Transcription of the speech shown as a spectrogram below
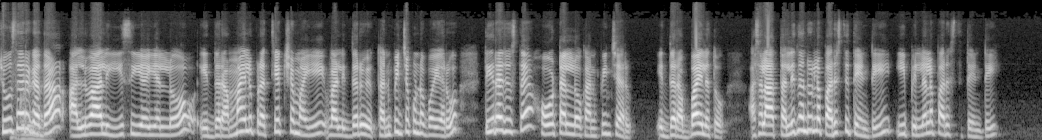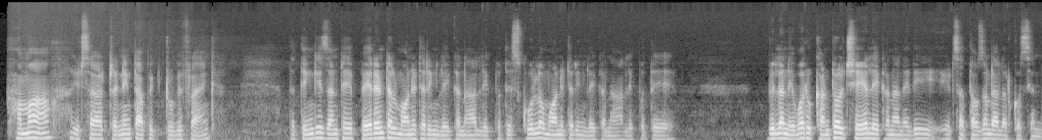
చూశారు కదా అల్వాల్ ఈసీఐఎల్లో ఇద్దరు అమ్మాయిలు ప్రత్యక్షమయ్యి వాళ్ళిద్దరు కనిపించకుండా పోయారు. తీరా చూస్తే హోటల్లో కనిపించారు ఇద్దరు అబ్బాయిలతో. అసలు ఆ తల్లిదండ్రుల పరిస్థితి ఏంటి? ఈ పిల్లల పరిస్థితి ఏంటి? అమ్మా it's a trending topic to be frank. The thing is అంటే పేరెంటల్ మానిటరింగ్ లేకనా లేకపోతే స్కూల్లో మానిటరింగ్ లేకనా లేకపోతే వీళ్ళని ఎవరు కంట్రోల్ చేయలేకనా అనేది it's a thousand dollar question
